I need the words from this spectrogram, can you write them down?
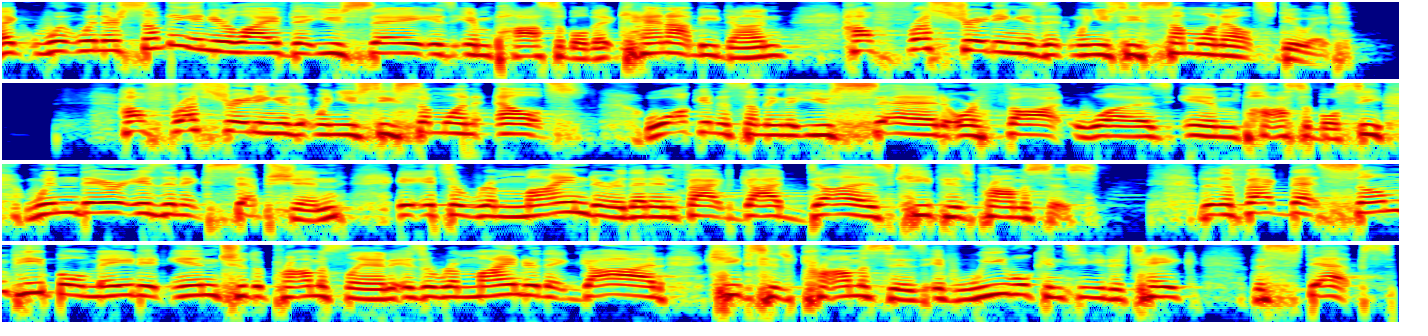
Like when, when, there's something in your life that you say is impossible, that cannot be done, how frustrating is it when you see someone else do it? How frustrating is it when you see someone else walk into something that you said or thought was impossible? See, when there is an exception, it's a reminder that in fact God does keep his promises. That the fact that some people made it into the promised land is a reminder that God keeps his promises if we will continue to take the steps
